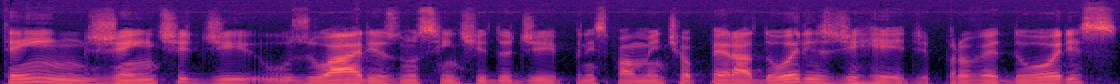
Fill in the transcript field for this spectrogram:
Tem gente de usuários no sentido de principalmente operadores de rede, provedores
